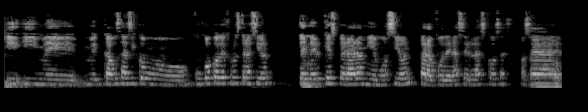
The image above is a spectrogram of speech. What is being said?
y, y me, me causa así como un poco de frustración tener que esperar a mi emoción para poder hacer las cosas. O sea, ah,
